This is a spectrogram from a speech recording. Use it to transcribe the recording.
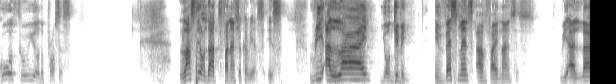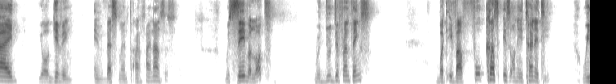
go through your the process. Lastly, on that financial careers is realign your giving, investments, and finances. Realign your giving, investment, and finances. We save a lot we do different things. But if our focus is on eternity, we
